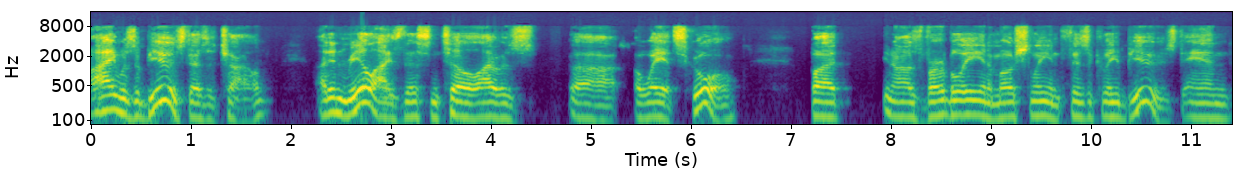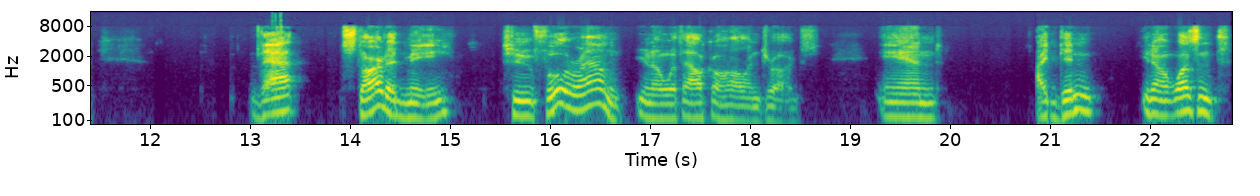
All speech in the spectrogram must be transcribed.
I was abused as a child. I didn't realize this until I was uh, away at school, but you know, I was verbally and emotionally and physically abused, and that started me to fool around, you know, with alcohol and drugs, and I didn't, you know, it wasn't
